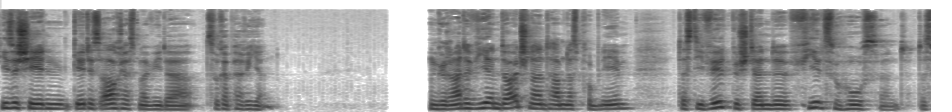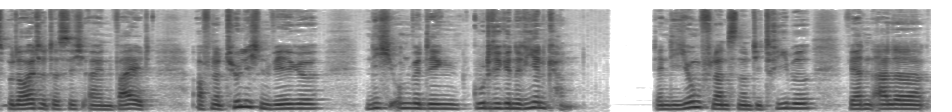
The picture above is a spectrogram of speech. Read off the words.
Diese Schäden gilt es auch erstmal wieder zu reparieren. Und gerade wir in Deutschland haben das Problem, dass die Wildbestände viel zu hoch sind. Das bedeutet, dass sich ein Wald auf natürlichen Wege nicht unbedingt gut regenerieren kann. Denn die Jungpflanzen und die Triebe werden alle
